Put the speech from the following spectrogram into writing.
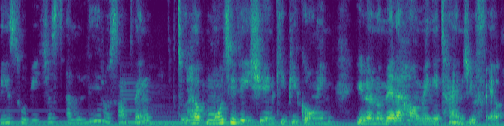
this will be just a little something to help motivate you and keep you going, you know, no matter how many times you fail.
